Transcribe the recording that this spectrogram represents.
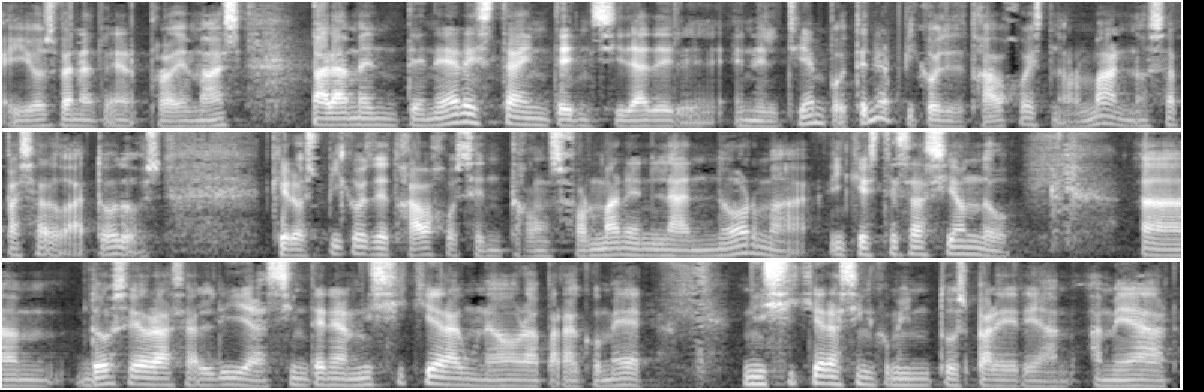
ellos van a tener problemas para mantener esta intensidad en el tiempo. Tener picos de trabajo es normal, nos ha pasado a todos. Que los picos de trabajo se transforman en la norma y que estés haciendo 12 horas al día sin tener ni siquiera una hora para comer, ni siquiera 5 minutos para ir a, mear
